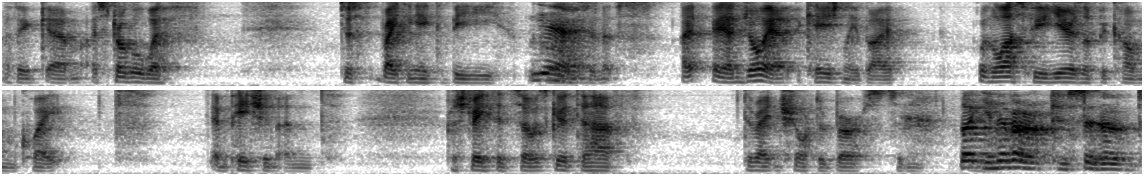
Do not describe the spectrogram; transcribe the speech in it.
I think um, I struggle with just writing A to B Yeah. and it's I, I enjoy it occasionally, but I, over the last few years, I've become quite impatient and frustrated. So it's good to have to write in shorter bursts and But you never considered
